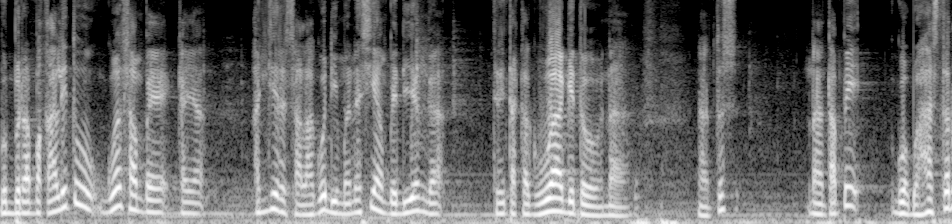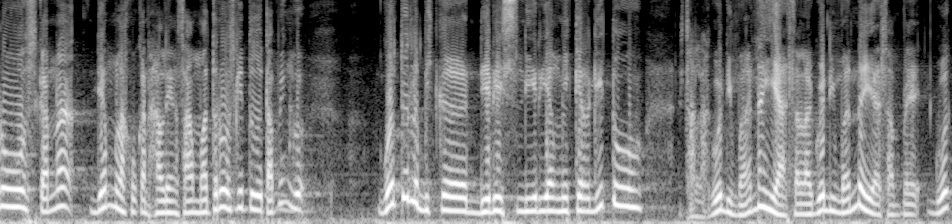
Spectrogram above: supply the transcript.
beberapa kali tuh gue sampai kayak anjir salah gue di mana sih sampai dia nggak cerita ke gue gitu. Nah, nah terus Nah tapi gue bahas terus karena dia melakukan hal yang sama terus gitu. Tapi gue gue tuh lebih ke diri sendiri yang mikir gitu. Salah gue di mana ya? Salah gue di mana ya? Sampai gue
